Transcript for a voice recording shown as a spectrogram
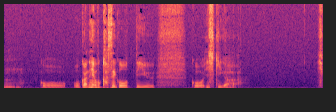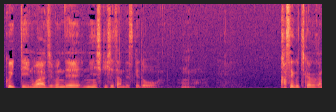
うん、こうお金を稼ごうっていうこう意識が低いっていうのは自分で認識してたんですけど、うん、稼ぐ力が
